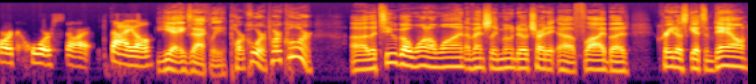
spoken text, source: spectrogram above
Parkour style. Style. Yeah, exactly. Parkour, parkour. Uh, the two go one on one. Eventually, Mundo try to uh, fly, but Kratos gets him down.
